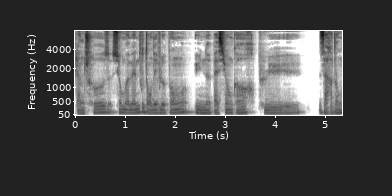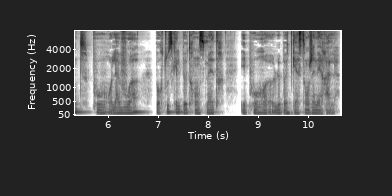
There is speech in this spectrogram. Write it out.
plein de choses sur moi-même tout en développant une passion encore plus ardente pour la voix, pour tout ce qu'elle peut transmettre et pour euh, le podcast en général.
